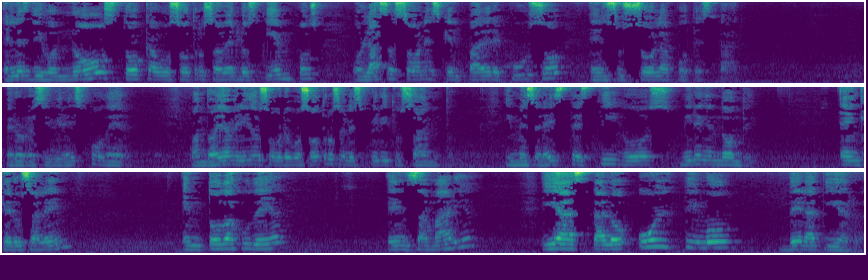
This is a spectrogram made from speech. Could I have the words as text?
Él les dijo, no os toca a vosotros saber los tiempos o las sazones que el Padre puso en su sola potestad. Pero recibiréis poder cuando haya venido sobre vosotros el Espíritu Santo y me seréis testigos, miren en dónde, en Jerusalén, en toda Judea, en Samaria y hasta lo último de la tierra.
